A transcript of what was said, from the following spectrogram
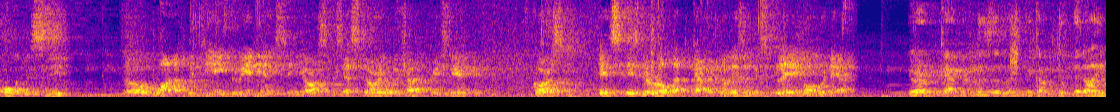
falling asleep. So one of the key ingredients in your success story, which I appreciate, of course, is, is the role that capitalism is playing over there. Europe capitalism has become too benign.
